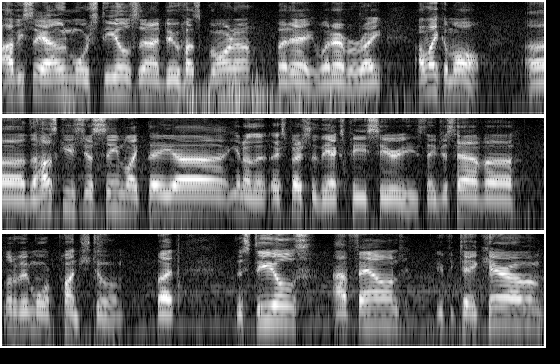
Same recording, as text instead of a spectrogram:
obviously I own more Stihls than I do Husqvarna, but hey, whatever, right? I like them all. Uh, the Huskies just seem like they, uh, you know, the, especially the XP series, they just have a little bit more punch to them. But the Stihls I've found, if you take care of them,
